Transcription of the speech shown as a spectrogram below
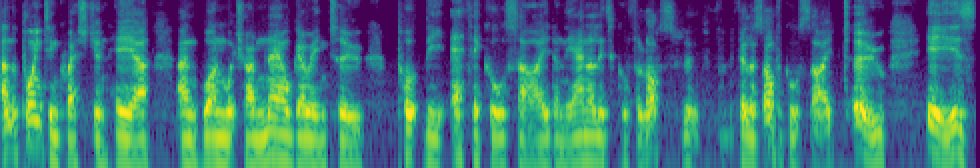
And the point in question here, and one which I'm now going to put the ethical side and the analytical philosophical side to, is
